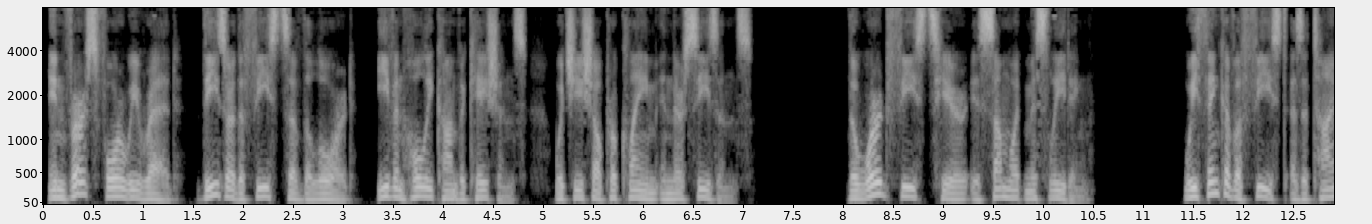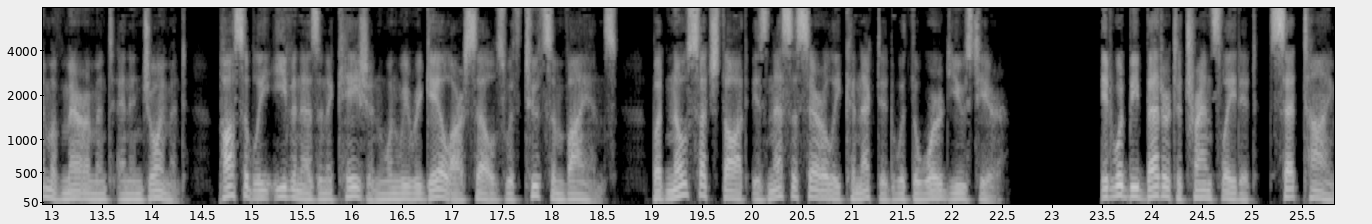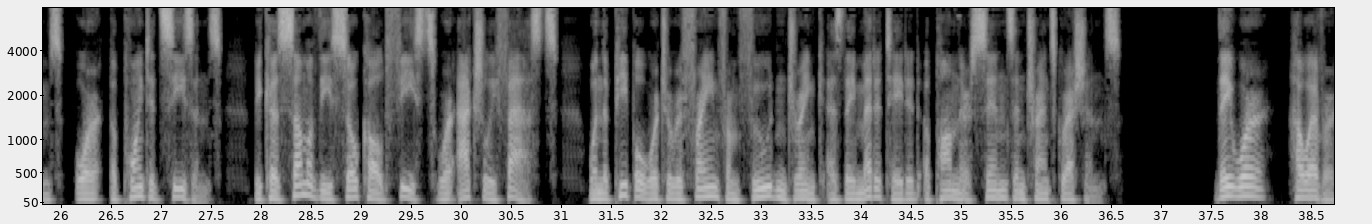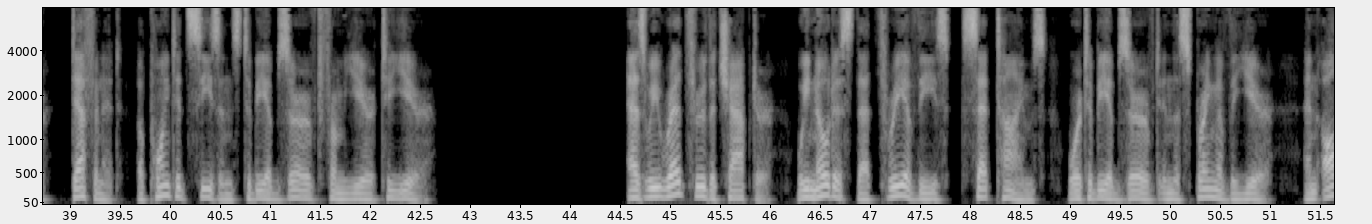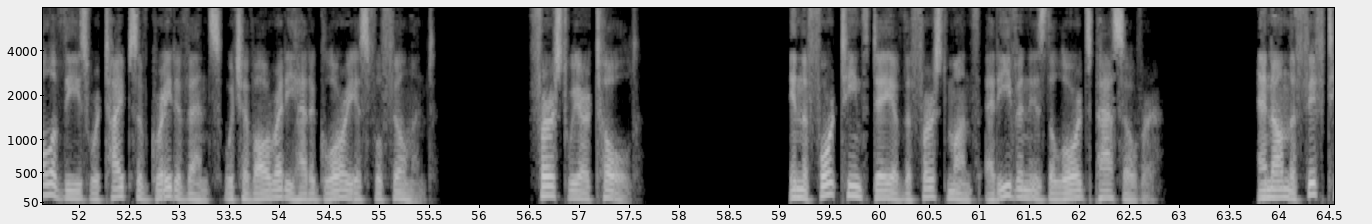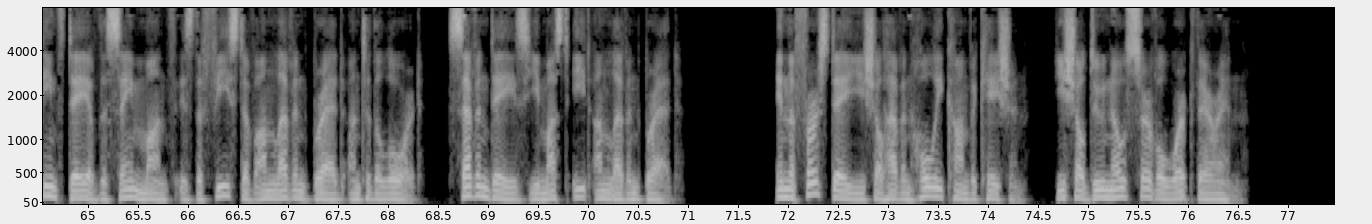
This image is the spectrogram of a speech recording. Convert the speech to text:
In verse 4 we read, These are the feasts of the Lord, even holy convocations, which ye shall proclaim in their seasons. The word feasts here is somewhat misleading. We think of a feast as a time of merriment and enjoyment, possibly even as an occasion when we regale ourselves with toothsome viands, but no such thought is necessarily connected with the word used here. It would be better to translate it, set times, or appointed seasons, because some of these so-called feasts were actually fasts, when the people were to refrain from food and drink as they meditated upon their sins and transgressions. They were, however, definite, appointed seasons to be observed from year to year. As we read through the chapter, we noticed that three of these, set times, were to be observed in the spring of the year, and all of these were types of great events which have already had a glorious fulfillment. First we are told. In the fourteenth day of the first month at even is the Lord's Passover. And on the fifteenth day of the same month is the feast of unleavened bread unto the Lord, seven days ye must eat unleavened bread. In the first day ye shall have an holy convocation, ye shall do no servile work therein.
